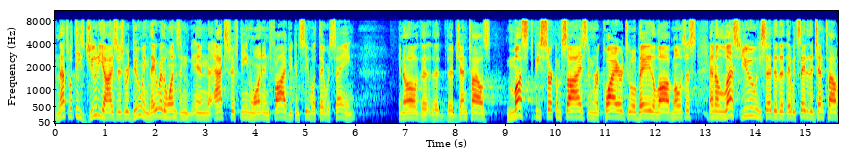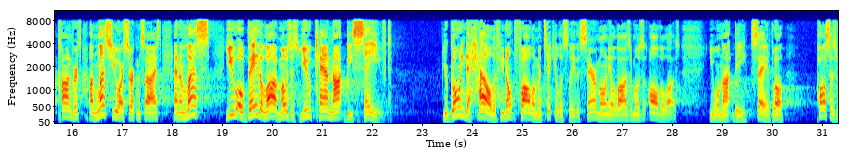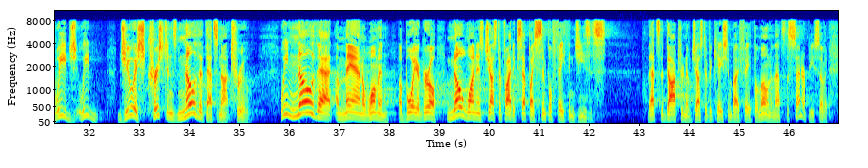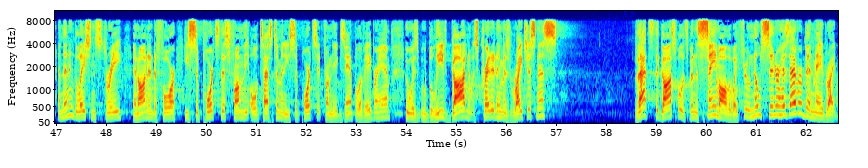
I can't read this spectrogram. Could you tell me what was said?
And that's what these Judaizers were doing. They were the ones in, in Acts 15 1 and 5. You can see what they were saying. You know, the, the, the Gentiles must be circumcised and required to obey the law of Moses. And unless you, he said to the, they would say to the Gentile converts, unless you are circumcised and unless you obey the law of Moses, you cannot be saved. You're going to hell if you don't follow meticulously the ceremonial laws of Moses, all the laws. You will not be saved. Well, Paul says we, we Jewish Christians know that that's not true. We know that a man, a woman, a boy or girl, no one is justified except by simple faith in Jesus. That's the doctrine of justification by faith alone, and that's the centerpiece of it. And then in Galatians 3 and on into 4, he supports this from the Old Testament. He supports it from the example of Abraham, who, was, who believed God and it was credited him as righteousness. That's the gospel. It's been the same all the way through. No sinner has ever been made right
